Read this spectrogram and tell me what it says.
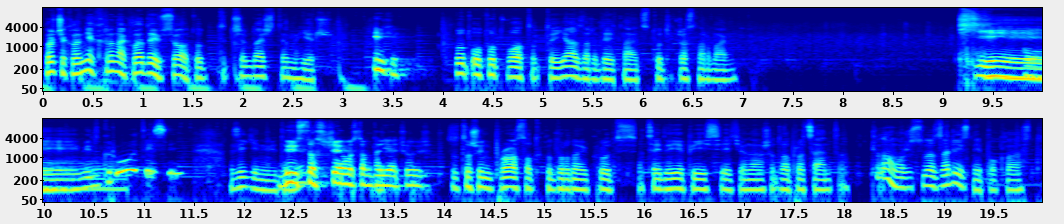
Коротше, клади, ні, хрена, клади, все, тут чим далі, тим гірше. Скільки? Тут, отут, вот, от і я зараз 19, тут якраз нормально. Є, він крутиться. А скільки він віддає? 200 з чимось там дає, чуєш? За те, що він просто тако дурною крутиться. А цей дає 50, і вона вже 2%. Чудово, може сюди залізний покласти.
